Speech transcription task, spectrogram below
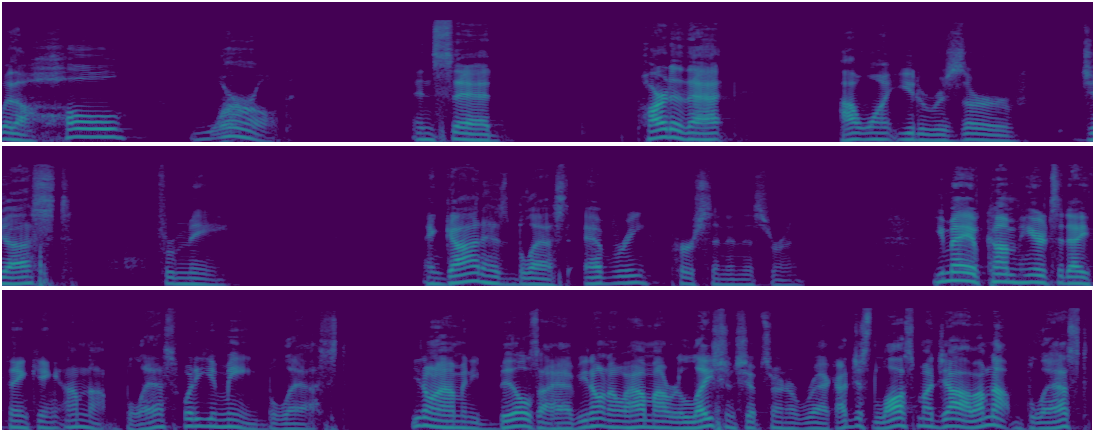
with a whole world and said, Part of that I want you to reserve just for me. And God has blessed every person in this room. You may have come here today thinking, I'm not blessed. What do you mean, blessed? You don't know how many bills I have. You don't know how my relationships are in a wreck. I just lost my job. I'm not blessed.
